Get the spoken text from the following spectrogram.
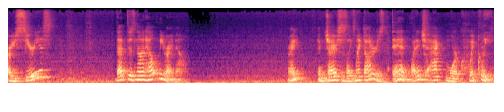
are you serious? That does not help me right now. Right? And Jairus is like, My daughter is dead. Why didn't you act more quickly?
